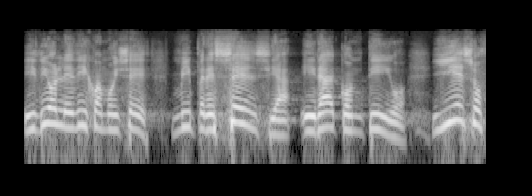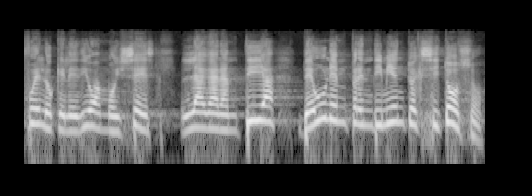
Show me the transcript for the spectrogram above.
Y Dios le dijo a Moisés, mi presencia irá contigo. Y eso fue lo que le dio a Moisés la garantía de un emprendimiento exitoso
